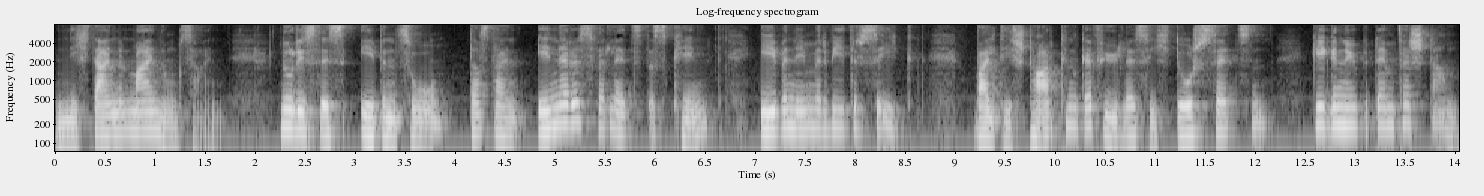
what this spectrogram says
nicht einer Meinung sein. Nur ist es eben so, dass dein inneres verletztes Kind eben immer wieder siegt weil die starken Gefühle sich durchsetzen gegenüber dem Verstand.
